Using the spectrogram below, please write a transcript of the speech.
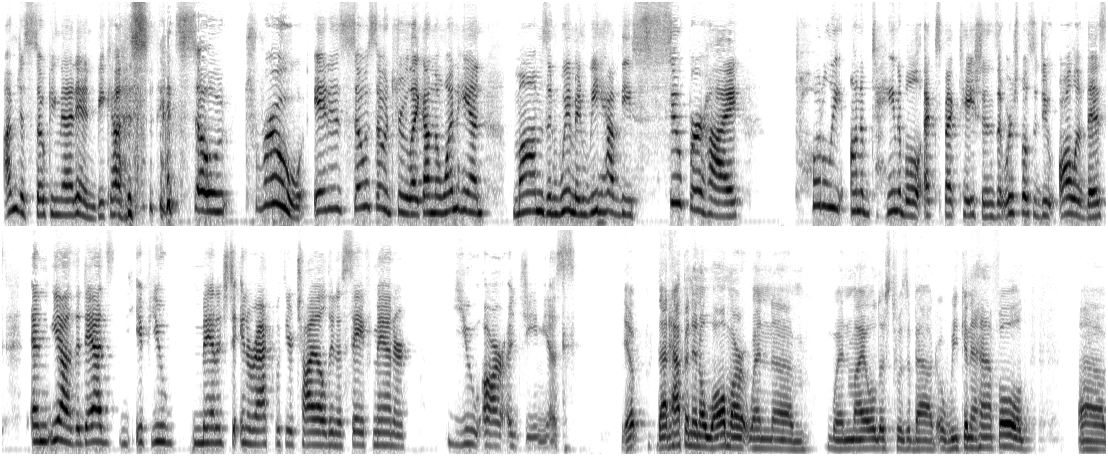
I'm just soaking that in because it's so true. It is so, so true. Like, on the one hand, moms and women, we have these super high, totally unobtainable expectations that we're supposed to do all of this. And yeah, the dads, if you manage to interact with your child in a safe manner, you are a genius. Yep, that happened in a Walmart when um, when my oldest was about a week and a half old. Uh,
